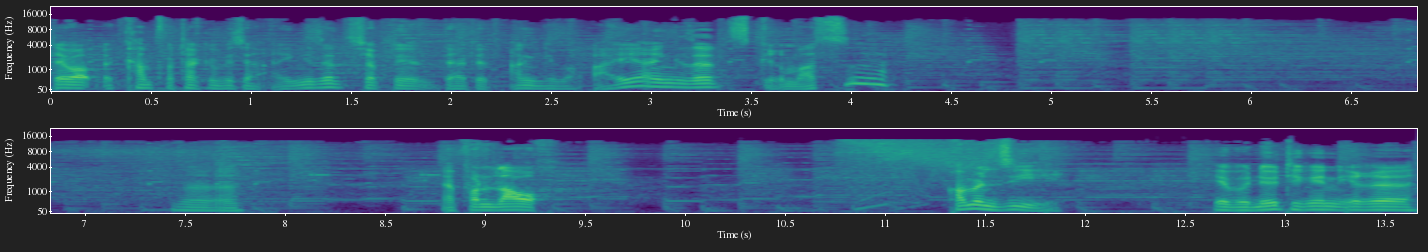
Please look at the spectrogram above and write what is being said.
Der überhaupt eine Kampfattacke bisher eingesetzt. Ich habe den, der hat jetzt Angeberei eingesetzt. Grimasse. Ja, von Lauch. Kommen Sie. Wir benötigen Ihre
